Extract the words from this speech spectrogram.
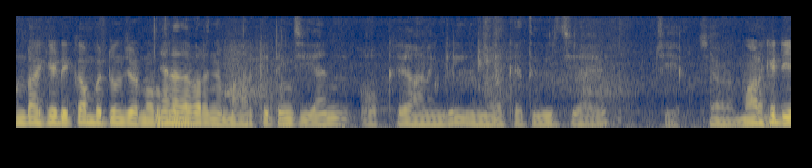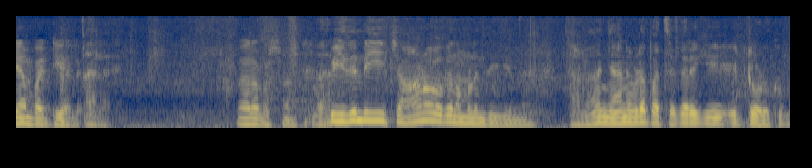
ഉണ്ടാക്കിയെടുക്കാൻ പറ്റുമെന്ന് ചേട്ടൻ ഞാനത് പറഞ്ഞു മാർക്കറ്റിംഗ് ചെയ്യാൻ ഓക്കെ ആണെങ്കിൽ നിങ്ങളൊക്കെ തീർച്ചയായും ചെയ്യാം. മാർക്കറ്റ് ചെയ്യാൻ പറ്റിയാലും അല്ലേ വേറെ പ്രശ്നം അപ്പോൾ ഇതിന്റെ ഈ ചാണകമൊക്കെ നമ്മൾ എന്ത് ചെയ്യുന്നത് ചാണകം ഞാനിവിടെ പച്ചക്കറിക്ക് ഇട്ട് കൊടുക്കും.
